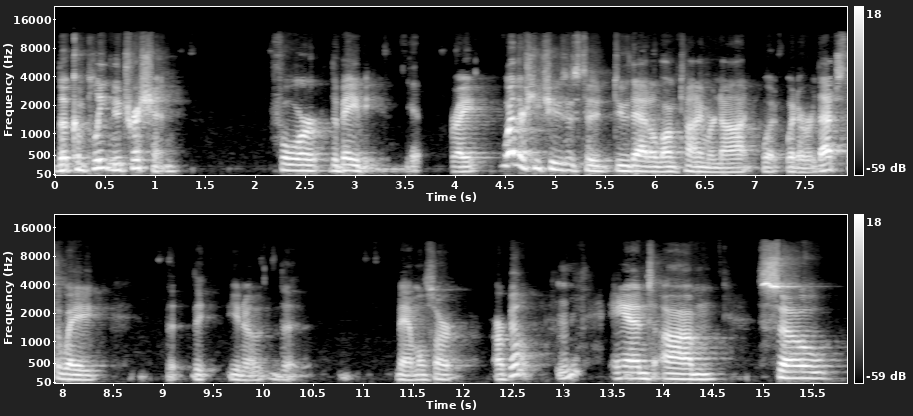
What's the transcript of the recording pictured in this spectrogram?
the complete nutrition for the baby. Yep. Right. Whether she chooses to do that a long time or not, what, whatever. That's the way that the you know the mammals are are built. Mm-hmm. And um, so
